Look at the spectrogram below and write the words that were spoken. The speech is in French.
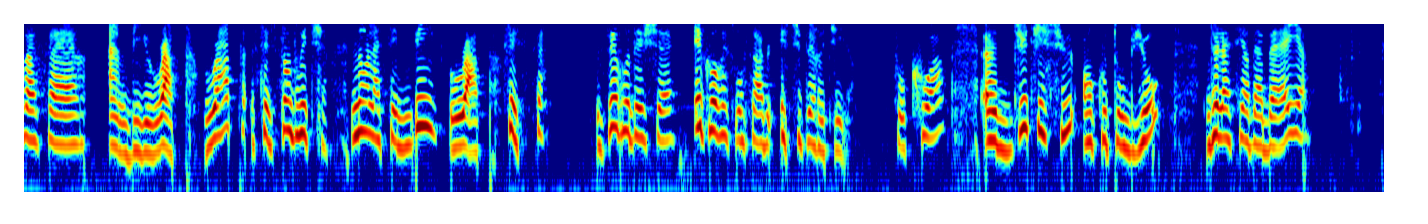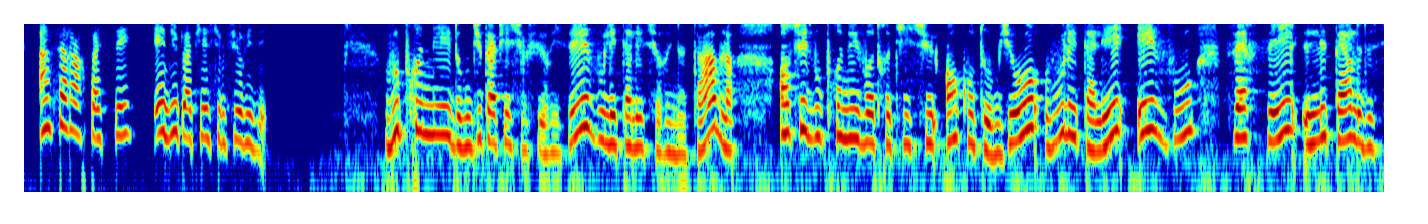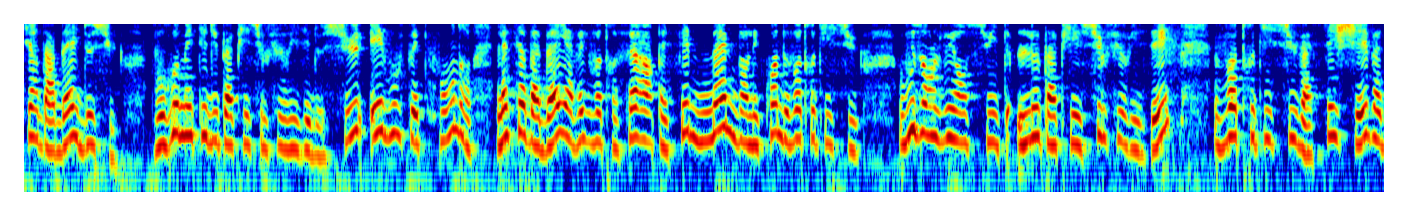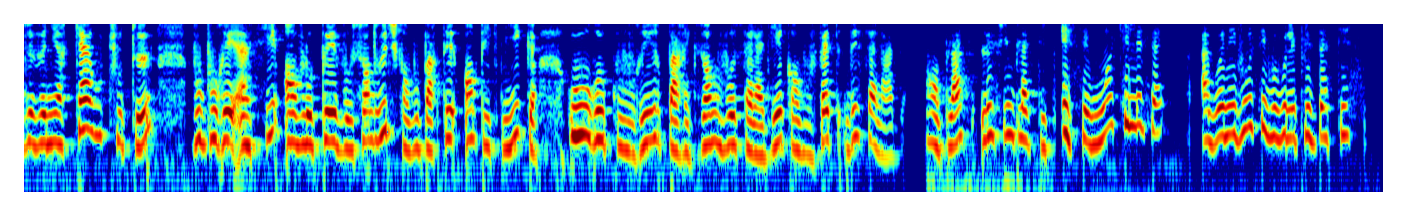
va faire un B-wrap. Wrap, c'est le sandwich. Non, là, c'est B-wrap. C'est ça. Zéro déchet, éco-responsable et super utile. Faut quoi? Euh, Du tissu en coton bio, de la cire d'abeille, un fer à repasser et du papier sulfurisé. Vous prenez donc du papier sulfurisé, vous l'étalez sur une table. Ensuite, vous prenez votre tissu en coton bio, vous l'étalez et vous versez les perles de cire d'abeille dessus. Vous remettez du papier sulfurisé dessus et vous faites fondre la cire d'abeille avec votre fer à repasser, même dans les coins de votre tissu. Vous enlevez ensuite le papier sulfurisé. Votre tissu va sécher, va devenir caoutchouteux. Vous pourrez ainsi envelopper vos sandwichs quand vous partez en pique-nique ou recouvrir par exemple vos saladiers quand vous faites des salades. Remplace le film plastique. Et c'est moi qui l'ai fait. Abonnez-vous si vous voulez plus d'astuces.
